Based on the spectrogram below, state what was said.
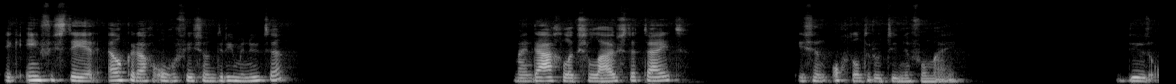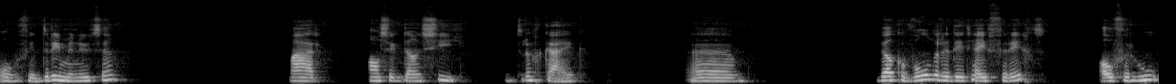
ik investeer elke dag ongeveer zo'n drie minuten mijn dagelijkse luistertijd is een ochtendroutine voor mij. Het duurt ongeveer drie minuten. Maar als ik dan zie en terugkijk uh, welke wonderen dit heeft verricht, over hoe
